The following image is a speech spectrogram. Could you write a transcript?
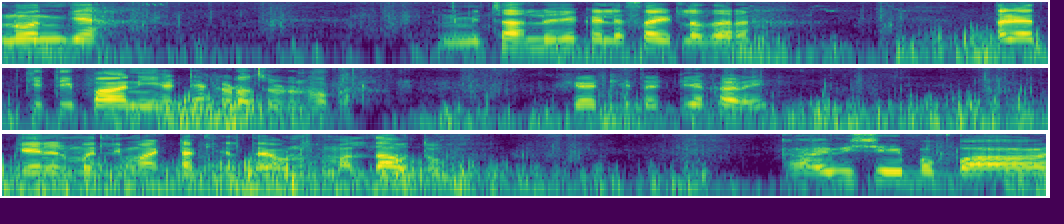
नोंद घ्या. आणि मी चाललो एकाल्या साईडला जरा. तळ्यात किती पाणी ह्या टेकडावर सोडून हो का? ह्या तर टेकाळ आहे. कॅनलमधली माठ टाकलेलं त्यावरून तुम्हाला धावतो काय विषय बाबा?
